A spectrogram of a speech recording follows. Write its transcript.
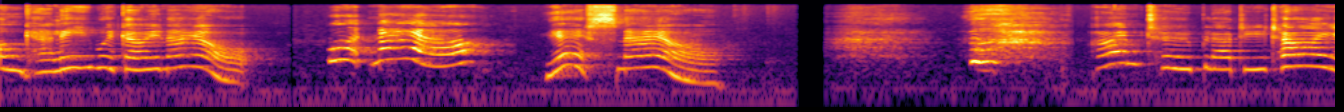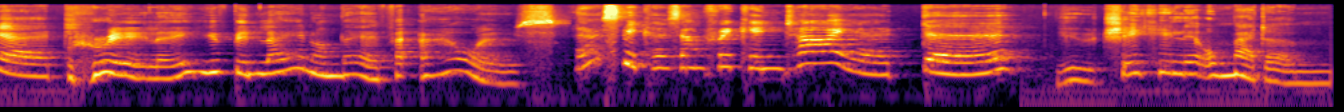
on, Calia, we're going out. What now? Yes, now. I'm too bloody tired. Really? You've been laying on there for hours. That's because I'm freaking tired, duh. You cheeky little madam.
